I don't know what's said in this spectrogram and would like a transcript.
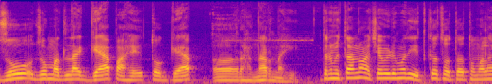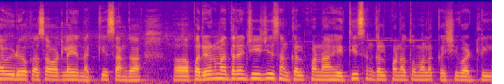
जो जो मधला गॅप आहे तो गॅप राहणार नाही. तर मित्रांनो आजच्या व्हिडिओमध्ये इतकंच होतं. तुम्हाला हा व्हिडिओ कसा वाटला हे नक्की सांगा. परिवहन मंत्र्यांची जी संकल्पना आहे ती संकल्पना तुम्हाला कशी वाटली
